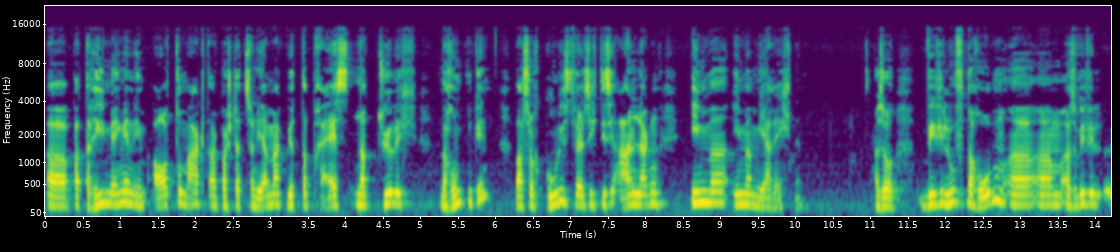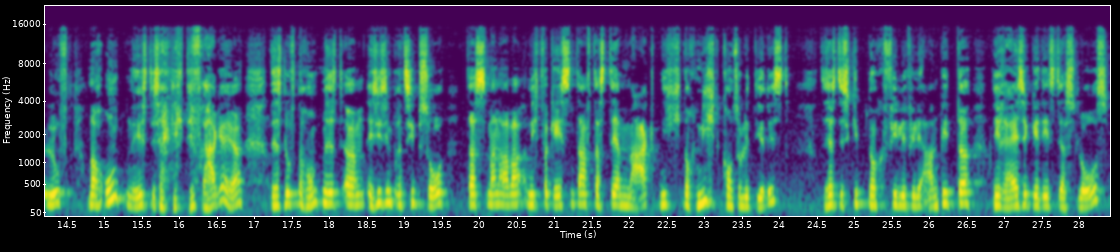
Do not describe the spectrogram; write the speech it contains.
äh, Batteriemengen im Automarkt, aber Stationärmarkt, wird der Preis natürlich nach unten gehen, was auch gut ist, weil sich diese Anlagen immer, immer mehr rechnen. Also wie viel Luft nach oben, äh, ähm, also wie viel Luft nach unten ist, ist eigentlich die Frage. Ja, das heißt Luft nach unten ist. Ähm, es ist im Prinzip so, dass man aber nicht vergessen darf, dass der Markt nicht noch nicht konsolidiert ist. Das heißt, es gibt noch viele, viele Anbieter. Die Reise geht jetzt erst los.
